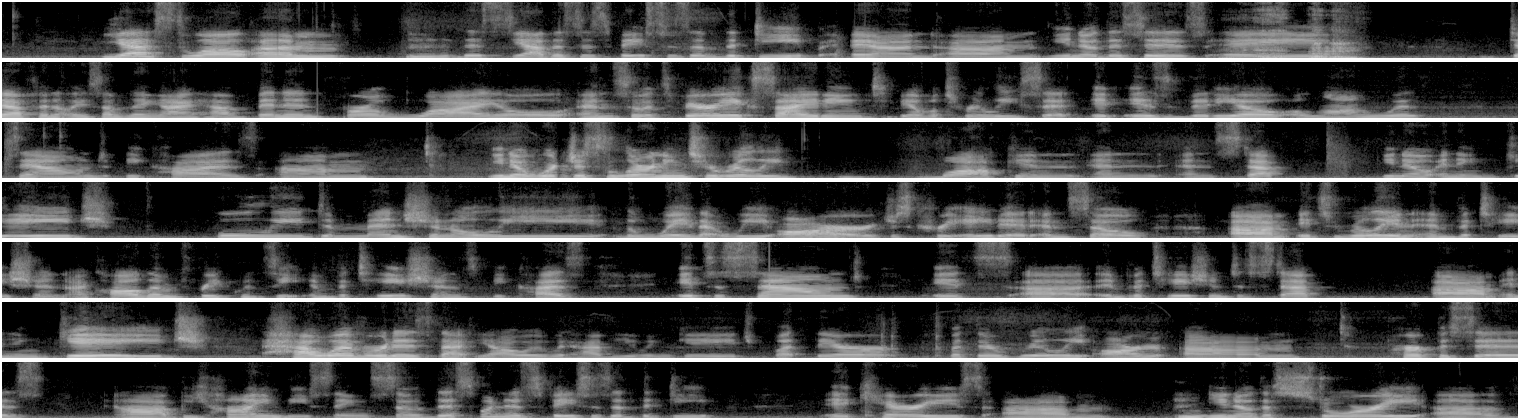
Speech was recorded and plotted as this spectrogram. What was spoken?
Yes. Well, um, this yeah, this is Faces of the Deep, and um, you know, this is a definitely something I have been in for a while, and so it's very exciting to be able to release it. It is video along with sound because um, you know we're just learning to really walk and and and step, you know, and engage fully dimensionally the way that we are just created. And so um, it's really an invitation. I call them frequency invitations because it's a sound, it's an invitation to step um, and engage however it is that Yahweh would have you engage. But there, but there really are um, purposes uh, behind these things. So this one is Faces of the Deep. It carries, um, you know, the story of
